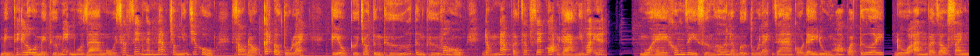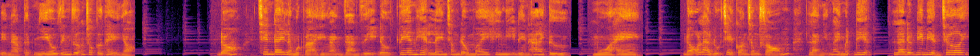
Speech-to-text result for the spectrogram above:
mình thích lôi mấy thứ mẹ mua ra ngồi sắp xếp ngăn nắp trong những chiếc hộp, sau đó cất vào tủ lạnh, kiểu cứ cho từng thứ từng thứ vào hộp, đóng nắp và sắp xếp gọn gàng như vậy ấy. Mùa hè không gì sướng hơn là mở tủ lạnh ra có đầy đủ hoa quả tươi, đồ ăn và rau xanh để nạp thật nhiều dinh dưỡng cho cơ thể nhỏ đó trên đây là một vài hình ảnh giản dị đầu tiên hiện lên trong đầu mây khi nghĩ đến hai từ mùa hè. Đó là lũ trẻ con trong xóm, là những ngày mất điện, là được đi biển chơi,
